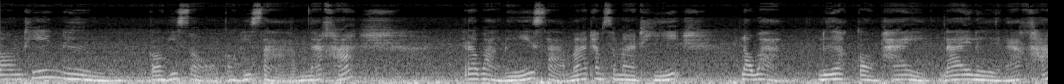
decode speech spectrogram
กองที่ 1 กองที่ 2 กองที่ 3 นะคะ ระหว่างนี้สามารถทำสมาธิระหว่างเลือกกองไพ่ได้เลยนะคะ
